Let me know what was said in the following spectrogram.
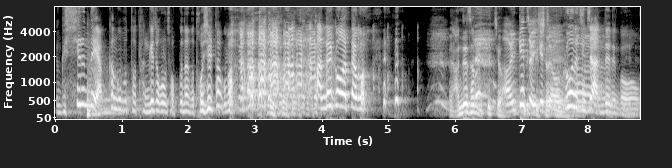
그 싫은데 약한 거부터 단계적으로 접근하는 거 더 싫다고 막 안 될 것 같다고 안 된 사람 있겠죠. 아 있겠죠 있겠죠. 예. 그거는 진짜 안 되는 거.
